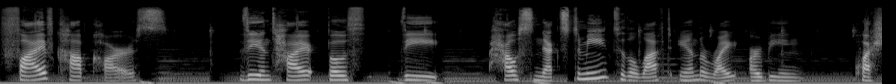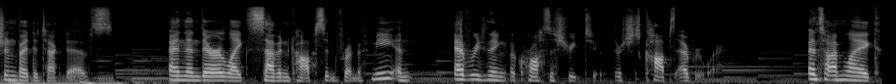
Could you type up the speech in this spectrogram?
five cop cars. The entire both the house next to me to the left and the right are being questioned by detectives. And then there are like seven cops in front of me and everything across the street too. There's just cops everywhere. And so I'm like,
